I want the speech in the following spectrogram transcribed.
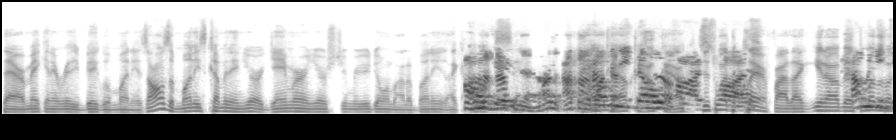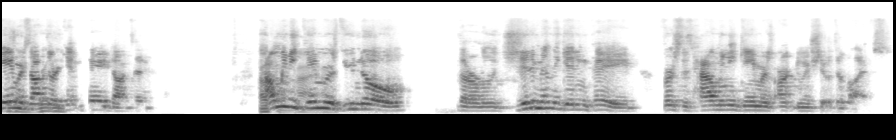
that are making it really big with money. As long as the money's coming in, you're a gamer and you're a streamer, you're doing a lot of money. Like, Oh, I'm not I- that. I, I thought How about many that. know- I pause, just want to clarify, like, you know, How many gamers like, out there really- getting paid, Dante? How many all right, gamers do you know that are legitimately getting paid versus how many gamers aren't doing shit with their lives?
